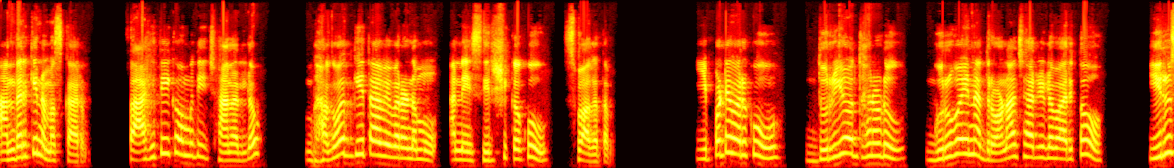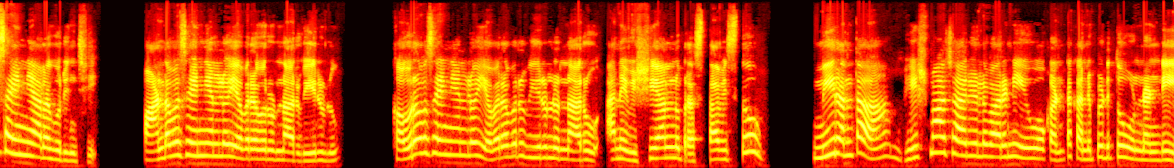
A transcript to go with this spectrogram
అందరికీ నమస్కారం. సాహితీ కౌముది ఛానల్లో భగవద్గీత వివరణము అనే శీర్షికకు స్వాగతం. ఇప్పటి వరకు దుర్యోధనుడు గురువైన ద్రోణాచార్యుల వారితో ఇరు సైన్యాల గురించి పాండవ సైన్యంలో ఎవరెవరున్నారు వీరులు కౌరవ సైన్యంలో ఎవరెవరు వీరులున్నారు అనే విషయాలను ప్రస్తావిస్తూ మీరంతా భీష్మాచార్యుల వారిని ఓ కంట కనిపెడుతూ ఉండండి.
